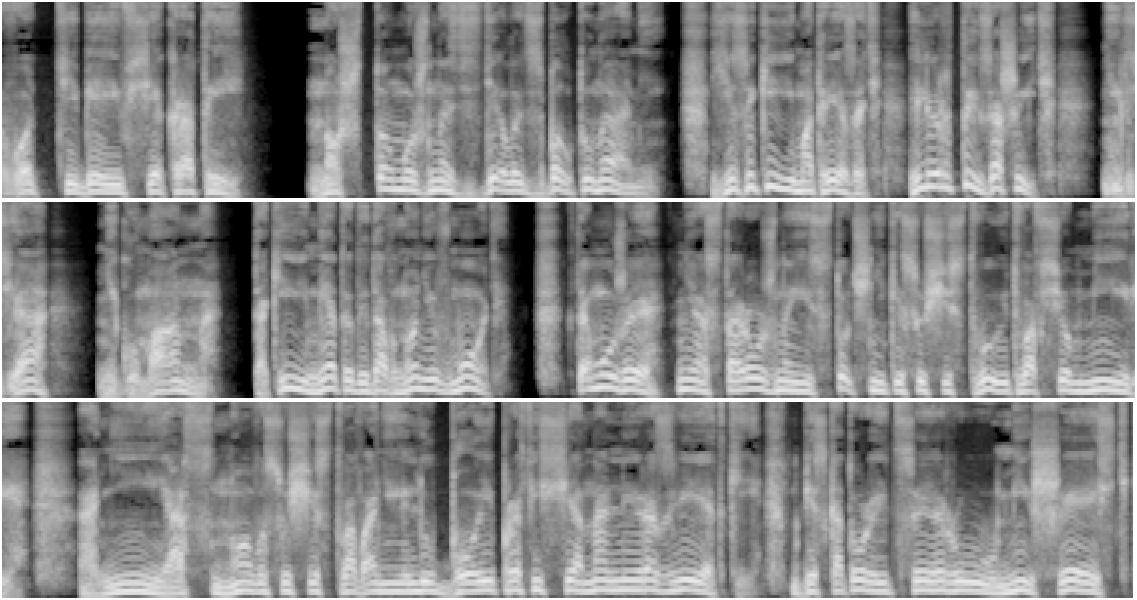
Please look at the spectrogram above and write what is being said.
«Вот тебе и все кроты! Но что можно сделать с болтунами? Языки им отрезать или рты зашить? Нельзя, негуманно. Такие методы давно не в моде. К тому же неосторожные источники существуют во всем мире. Они — основа существования любой профессиональной разведки, без которой ЦРУ, Ми-6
